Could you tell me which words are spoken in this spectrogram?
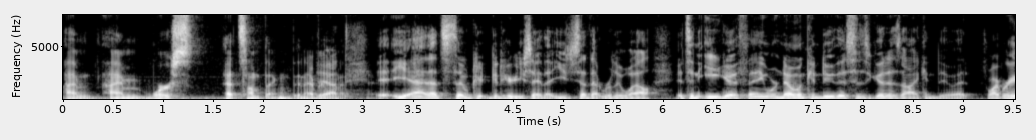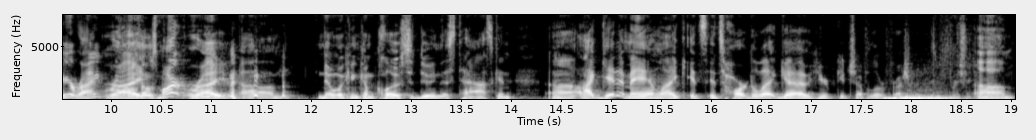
i'm i'm worse at something than everyone Yeah, yeah, that's so good, good to hear you say that. You said that really well. It's an ego thing where no one can do this as good as I can do it. that's why we're here right Right. so smart Right. Um, no one can come close to doing this task, and uh, I get it, man. Like it's it's hard to let go. Here, get yourself a little refreshment. Um,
